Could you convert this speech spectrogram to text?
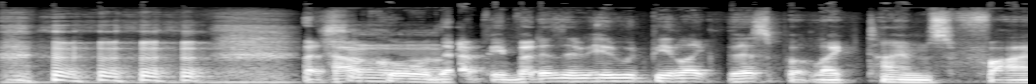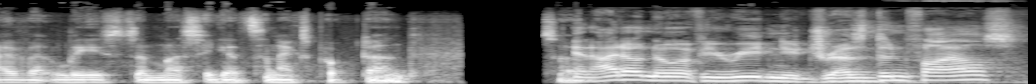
But how So, cool uh, would that be? But it, it would be like this, but like times five at least, unless he gets the next book done. So And I don't know if you read any Dresden files.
